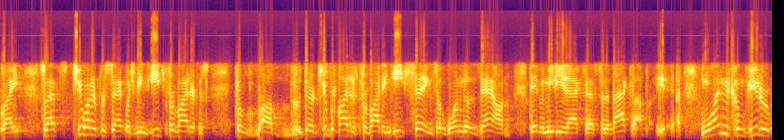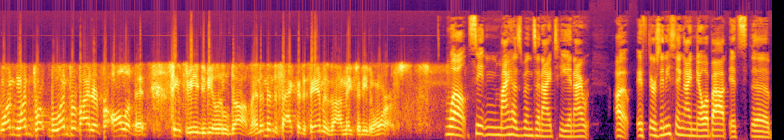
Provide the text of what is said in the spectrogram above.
right? So that's 200%, which means each provider is, uh, there are two providers providing each thing. So if one goes down, they have immediate access to the backup. One computer, one, one, pro, one provider for all of it seems to me to be a little dumb. And then the fact that it's Amazon makes it even worse. Well, Seton, my husband's in IT, and I, uh, if there's anything I know about, it's the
